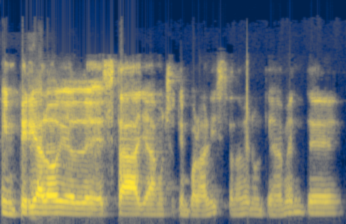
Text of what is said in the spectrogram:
Imperial Oil está ya mucho tiempo en la lista también últimamente.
